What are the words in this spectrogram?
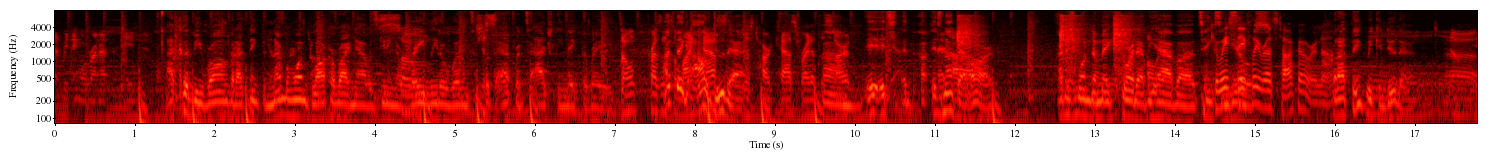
Everything will run at the page. I could be wrong, but I think the number one blocker right now is getting a raid leader willing to put the effort to actually make the raid. Don't presence I think I'll do that. Just hard cast right at the Um, start. it, it's uh, it's not that hard. I just wanted to make sure that we have uh, tanks Can we and safely heals. res taco or not? But I think we can do that. Uh,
